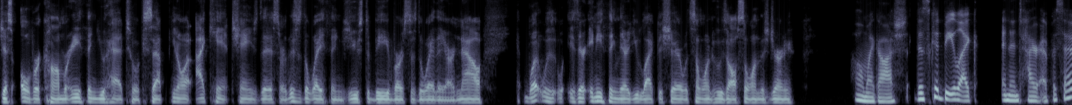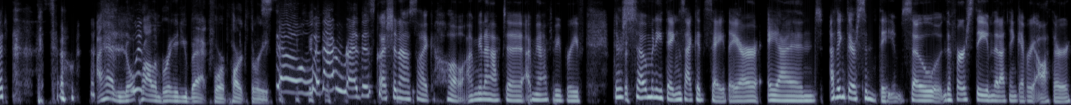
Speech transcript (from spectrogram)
just overcome or anything you had to accept? You know what, I can't change this, or this is the way things used to be versus the way they are now what was is there anything there you'd like to share with someone who's also on this journey oh my gosh this could be like an entire episode so i have no when, problem bringing you back for a part three so when i read this question i was like oh i'm gonna have to i'm gonna have to be brief there's so many things i could say there and i think there's some themes so the first theme that i think every author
